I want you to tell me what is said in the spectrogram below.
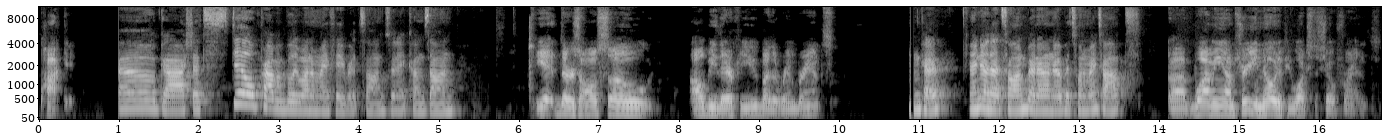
Pocket." Oh gosh, that's still probably one of my favorite songs when it comes on. Yeah, there's also "I'll Be There for You" by the Rembrandts. Okay, I know that song, but I don't know if it's one of my tops. Uh, well, I mean, I'm sure you know it if you watch the show Friends.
